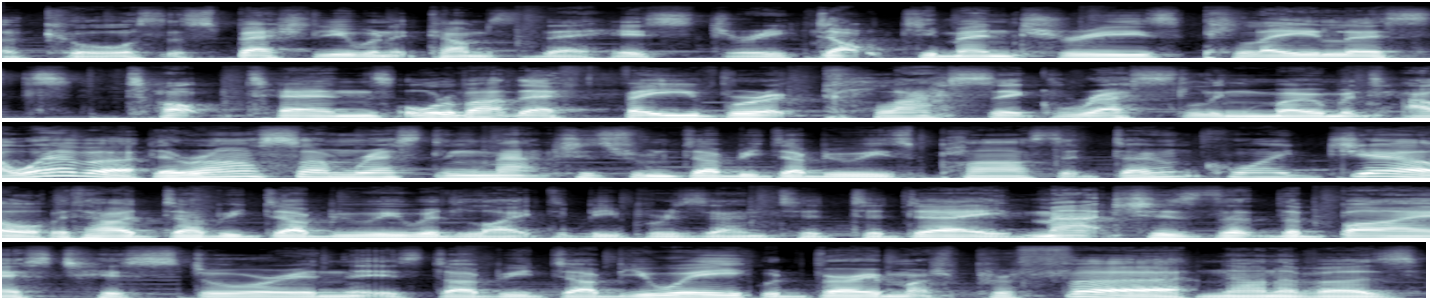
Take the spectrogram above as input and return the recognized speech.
of course, especially when it comes to their history, documentaries, playlists, top tens, all about their favorite classic wrestling wrestling moment. However, there are some wrestling matches from WWE's past that don't quite gel with how WWE would like to be presented today. Matches that the biased historian that is WWE would very much prefer none of us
